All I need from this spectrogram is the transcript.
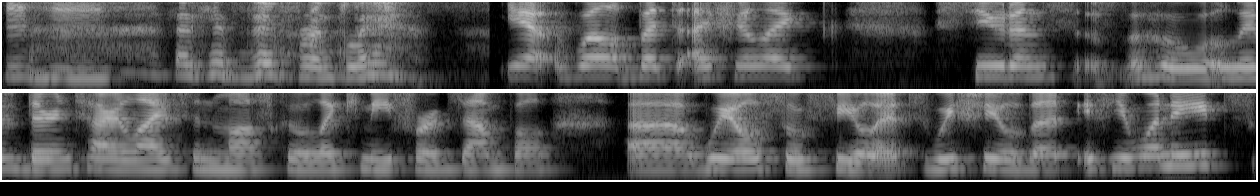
Mm-hmm. that hits differently. Yeah well but i feel like students who lived their entire lives in Moscow, like me, for example, uh, we also feel it. We feel that if you want to eat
